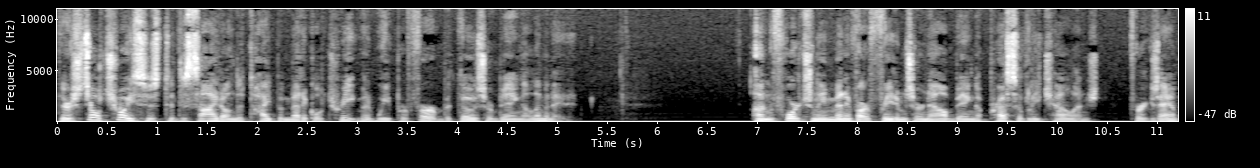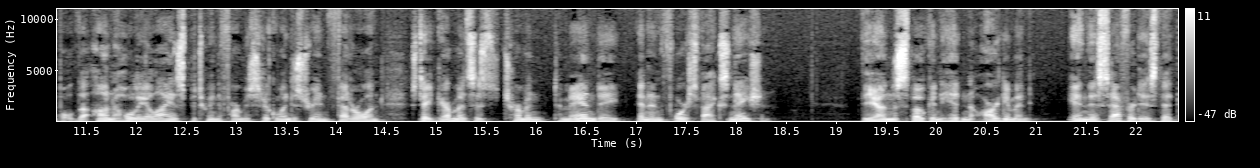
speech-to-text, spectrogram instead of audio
There are still choices to decide on the type of medical treatment we prefer, but those are being eliminated. Unfortunately, many of our freedoms are now being oppressively challenged. For example, the unholy alliance between the pharmaceutical industry and federal and state governments is determined to mandate and enforce vaccination. The unspoken hidden argument in this effort is that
